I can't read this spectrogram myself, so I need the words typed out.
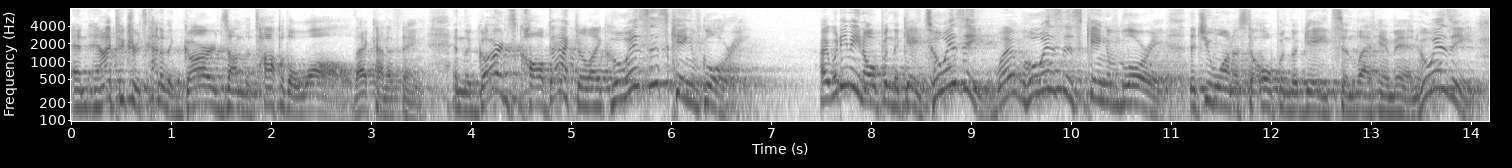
And, and I picture it's kind of the guards on the top of the wall, that kind of thing. And the guards call back. They're like, Who is this king of glory? Right, what do you mean open the gates? Who is he? Who is this King of glory that you want us to open the gates and let him in? Who is he?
